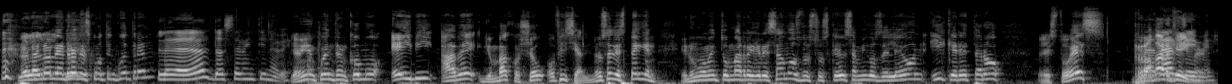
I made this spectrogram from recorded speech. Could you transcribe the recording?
Lola Lola en redes, ¿cómo te encuentran? La, la, la, 1229. Y a mí me encuentran como AB, AB, show oficial. No se despeguen. En un momento más regresamos, nuestros queridos amigos de León y Querétaro. Esto es Radar, Radar Gamer. Gamer.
